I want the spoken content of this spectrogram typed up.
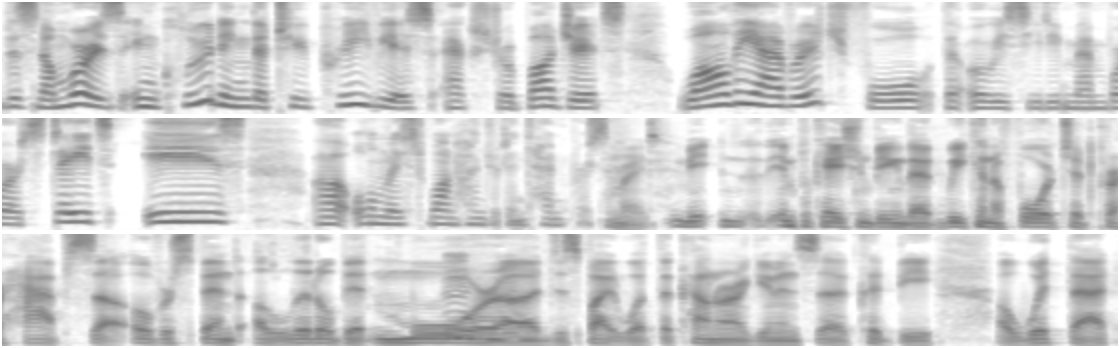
this number is including the two previous extra budgets, while the average for the OECD member states is uh, almost 110%. Right. The implication being that we can afford to perhaps uh, overspend a little bit more, uh, despite what the counterarguments uh, could be uh, with that.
